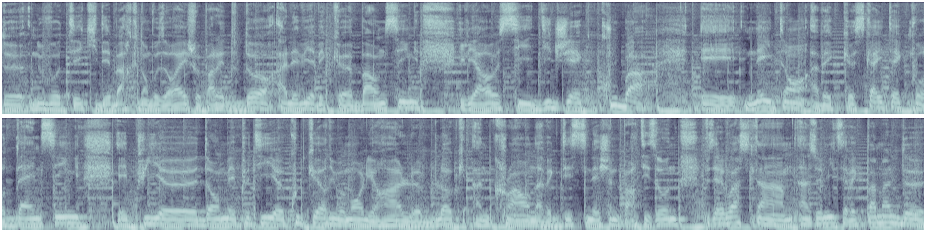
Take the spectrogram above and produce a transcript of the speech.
de nouveautés qui débarquent dans vos oreilles. Je veux parler de Dor Alevi avec euh, Bouncing. Il y aura aussi DJ Kuba et Nathan avec Skytech pour Dancing. Et puis euh, dans mes petits euh, coups de cœur du moment, il y aura le Block and Crown avec Destination Party Zone. Vous allez voir, c'est un, un The Mix avec pas mal de,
